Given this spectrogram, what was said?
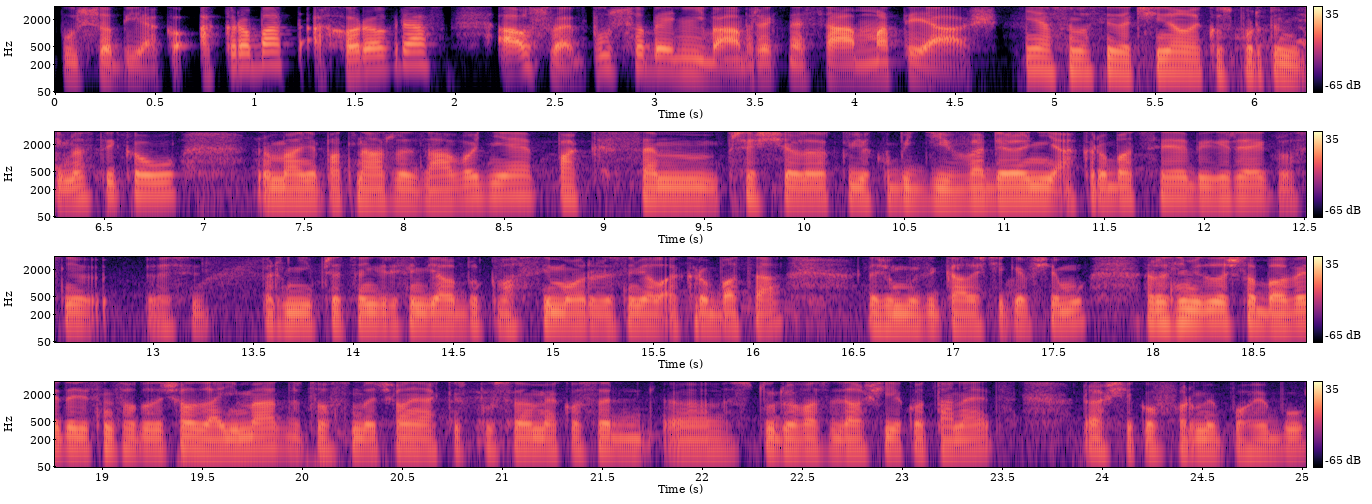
Působí jako akrobat a choreograf a o svém působení vám řekne sám Matyáš. Já jsem vlastně začínal jako sportovní gymnastikou, normálně 15 let závodně, pak jsem přešel do jakoby divadelní akrobacie, bych řekl. Vlastně jestli první představení, který jsem dělal, byl Quasimodo, kde jsem dělal akrobata, takže muzikál ještě ke všemu. Hrozně mě to začalo bavit, takže jsem se o to začal zajímat, do toho jsem začal nějakým způsobem jako se uh, studovat další jako tanec, další jako formy pohybu.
